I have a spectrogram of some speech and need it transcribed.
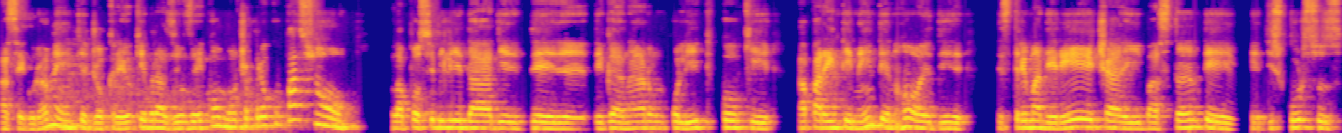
Ah, seguramente, eu creio que Brasil vê com muita preocupação a possibilidade de, de ganhar um político que aparentemente não é de extrema direita e bastante discursos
